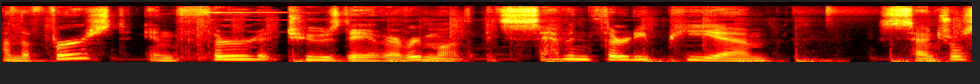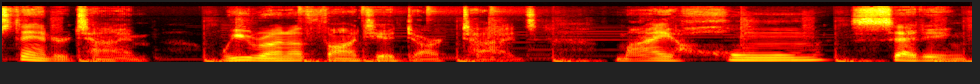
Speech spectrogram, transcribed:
on the first and third Tuesday of every month at 7:30 p.m. Central Standard Time, we run Athantia Dark Tides, my home setting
